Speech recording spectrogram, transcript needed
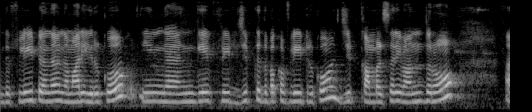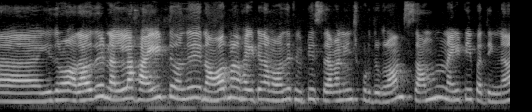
இந்த ஃப்ளீட் வந்து இந்த மாதிரி இருக்கும். இங்கே இங்கே ஃப்ளீட் ஜிப்க்கு இந்த பக்கம் ஃப்ளீட் இருக்கும். ஜிப் கம்பல்சரி வந்துடும் இது அதாவது நல்ல ஹைட்டு வந்து நார்மல் ஹைட்டு நம்ம வந்து ஃபிஃப்டி செவன் இன்ச் கொடுத்துருக்குறோம். சம் நைட்டி பார்த்திங்கன்னா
